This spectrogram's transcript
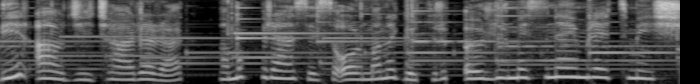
Bir avcıyı çağırarak Pamuk Prenses'i ormana götürüp öldürmesini emretmiş.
